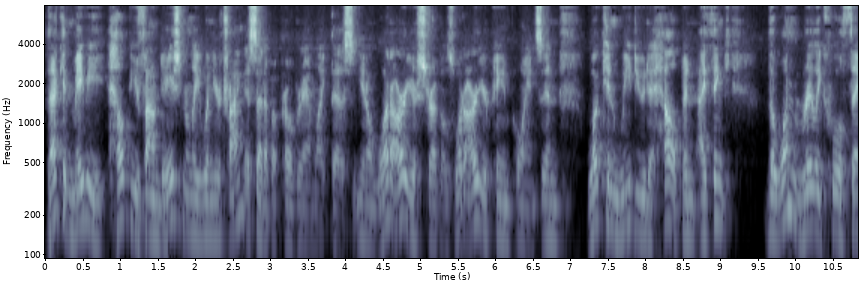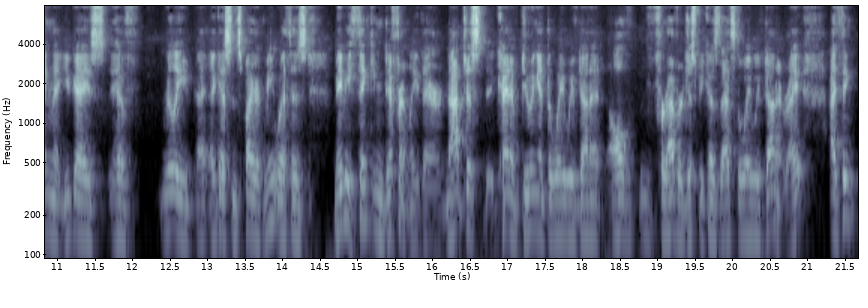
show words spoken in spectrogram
that can maybe help you foundationally when you're trying to set up a program like this. You know, what are your struggles? What are your pain points? And what can we do to help? And I think the one really cool thing that you guys have really, I guess, inspired me with is maybe thinking differently there, not just kind of doing it the way we've done it all forever, just because that's the way we've done it, right? I think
